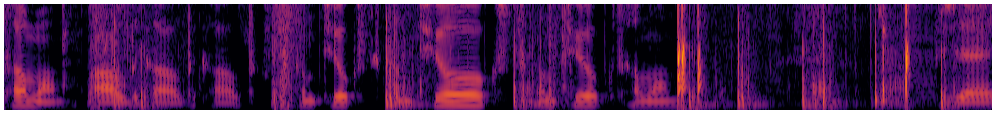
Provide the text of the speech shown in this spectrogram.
Tamam aldık aldık aldık. Sıkıntı yok sıkıntı yok sıkıntı yok tamam. Güzel.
